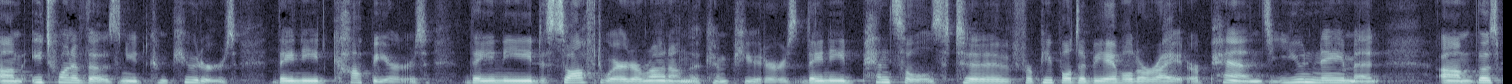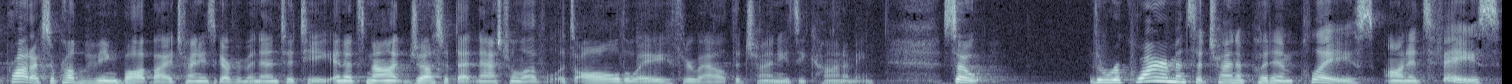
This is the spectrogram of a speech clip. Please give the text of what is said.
Um, each one of those need computers. They need copiers. They need software to run on the computers. They need pencils to, for people to be able to write, or pens. You name it. Um, those products are probably being bought by a Chinese government entity, and it's not just at that national level. It's all the way throughout the Chinese economy. So the requirements that China put in place on its face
